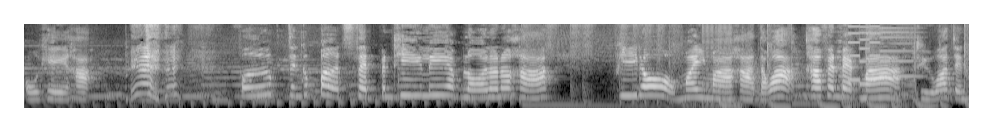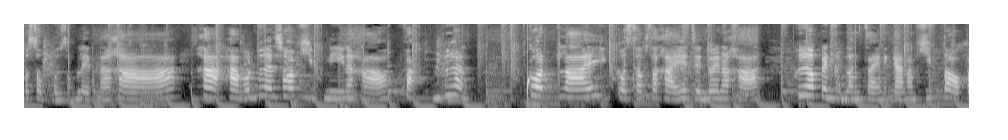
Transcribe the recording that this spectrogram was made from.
โอเคค่ะปึ๊บเจนก็เปิดเสร็จเป็นที่เรียบร้อยแล้วนะคะ พี่โดไม่มาค่ะ แต่ว่าคาเฟนแบกมา ถือว่าเจนประสบผลสำเร็จนะคะ ค่ะ หากเพื่อนๆชอบคลิปนี้นะคะ ฝากเพื่อนๆ กดไลค์ กด Subscribe ให้เจนด้วยนะคะ เพื่อเป็นกำลังใจในการทำคลิปต่อไป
